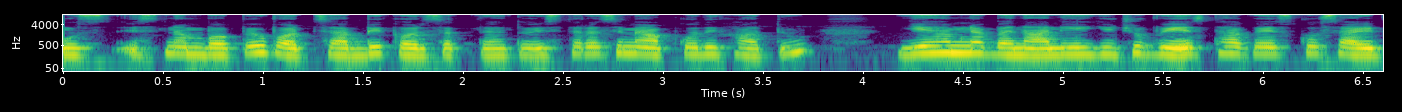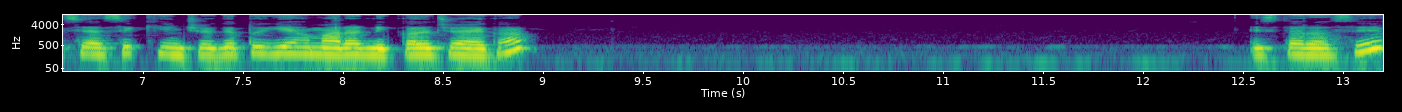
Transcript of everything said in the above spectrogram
उस, इस नंबर पे व्हाट्सएप भी कर सकते हैं। तो इस तरह से मैं आपको दिखाती हूँ। ये हमने बना लिया। ये जो वेस्ट था इसको साइड से ऐसे खींचोगे तो ये हमारा निकल जाएगा। इस तरह से।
